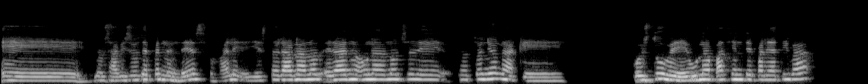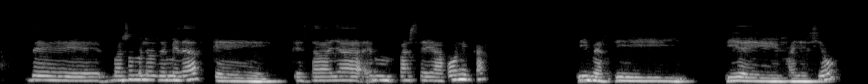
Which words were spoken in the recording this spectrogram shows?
eh, los avisos dependen de eso, ¿vale? Y esto era una, era una noche de, otoño en la que pues tuve una paciente paliativa de más o menos de mi edad que, estaba ya en fase agónica y, me, y, y, falleció.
